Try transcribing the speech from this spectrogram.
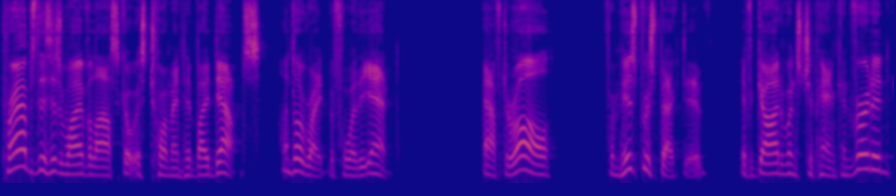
Perhaps this is why Velasco is tormented by doubts until right before the end. After all, from his perspective, if God wants Japan converted,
